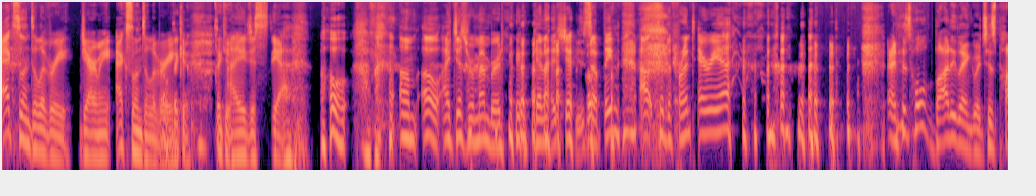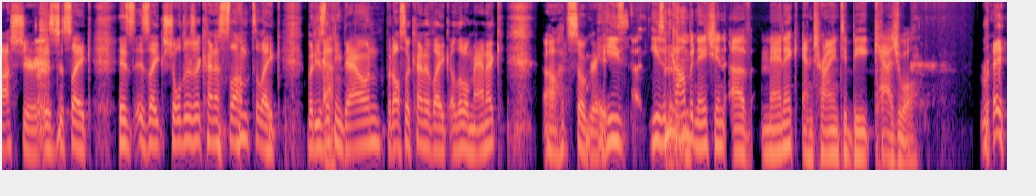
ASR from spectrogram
excellent delivery, Jeremy. Excellent delivery. Thank you, thank you. I just yeah. Oh, um. Oh, I just remembered. Can I show you something out to the front area? and his whole body language, his posture is just like his his like shoulders are kind of slumped, like, but he's Yeah. looking down, but also kind of like a little manic. Oh, it's so great, He's he's a combination of manic and trying to be casual. right?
